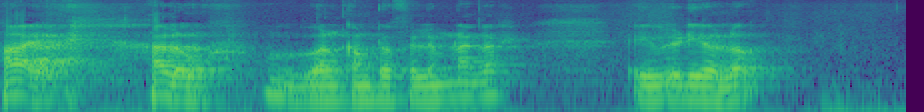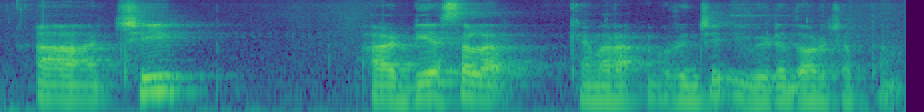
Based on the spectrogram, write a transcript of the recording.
Hi hello welcome to Film Nagar ఈ వీడియోలో చీప్ డిఎస్ఎల్ఆర్ కెమెరా గురించి ఈ వీడియో ద్వారా చెప్తాను.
